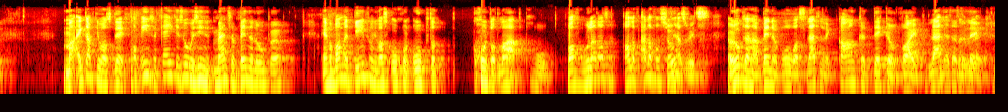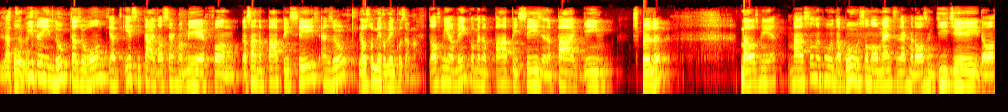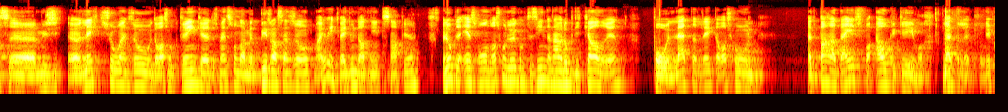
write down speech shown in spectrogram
Maar ik dacht die was dicht. Opeens we kijken zo, we zien mensen binnenlopen. In verband met Gamescom, die was ook gewoon open tot, gewoon tot laat. Bro, wat, hoe laat was het? Half elf of zo? Ja, zoiets. We lopen daar naar binnen, bro, was letterlijk kankerdikke vibe. Letterlijk. Letterlijk, Bro, letterlijk. iedereen loopt daar zo rond. Je hebt de eerste etage, dat is zeg maar meer van... Daar staan een paar pc's en zo. Dat was wel meer een winkel, zeg maar. Dat was meer een winkel met een paar pc's en een paar game spullen. Maar was meer... Maar er stonden gewoon... Daarboven stonden al mensen, zeg maar. Dat was een DJ, dat was eh muziek, eh, lichtshow en zo. Dat was ook drinken. Dus mensen stonden daar met birras en zo. Maar je weet, wij doen dat niet, snap je? We lopen er eerst rond. Het was gewoon leuk om te zien. Daarna we lopen die kelder in. Bro, letterlijk. Dat was gewoon... Het paradijs voor elke gamer. Letterlijk. Je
